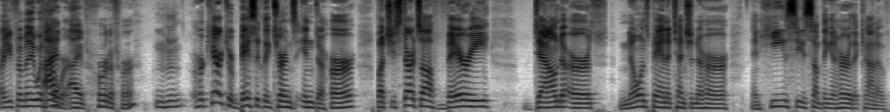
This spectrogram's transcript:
Are you familiar with her I, work? I've heard of her. Mm-hmm. her character basically turns into her, but she starts off very down to earth. No one's paying attention to her, and he sees something in her that kind of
